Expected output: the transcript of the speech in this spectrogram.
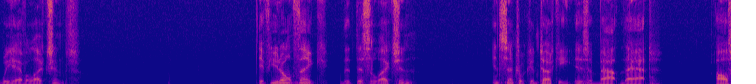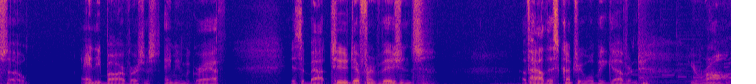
we have elections if you don't think that this election in central Kentucky is about that also, Andy Barr versus Amy McGrath is about two different visions of how this country will be governed. You're wrong.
